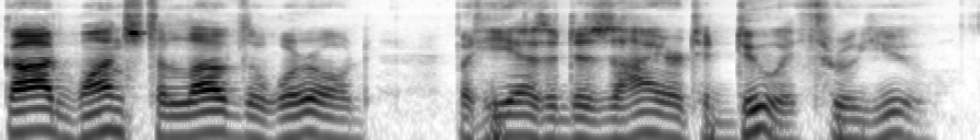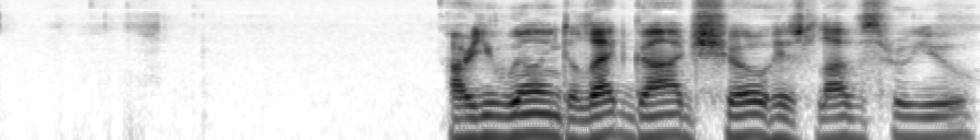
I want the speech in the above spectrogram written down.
God wants to love the world, but He has a desire to do it through you. Are you willing to let God show His love through you?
